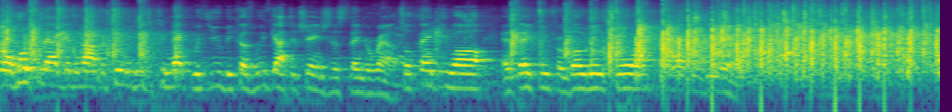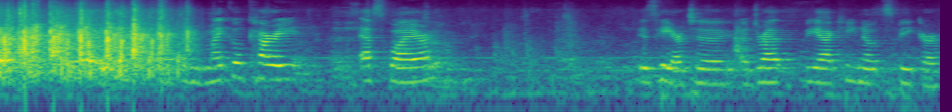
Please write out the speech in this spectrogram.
So hopefully I get an opportunity to connect with you because we've got to change this thing around. So thank you all, and thank you for voting for all of you. Michael Curry Esquire is here to address, be our keynote speaker.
